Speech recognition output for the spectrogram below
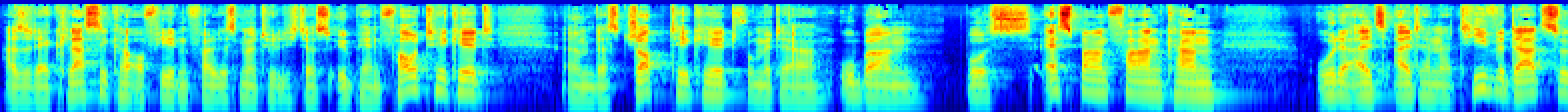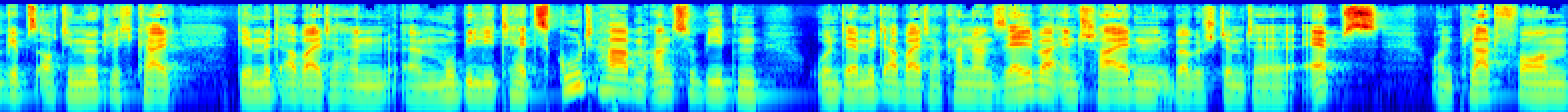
Also der Klassiker auf jeden Fall ist natürlich das ÖPNV-Ticket, ähm, das Jobticket, womit der U-Bahn, Bus, S-Bahn fahren kann oder als Alternative dazu gibt es auch die Möglichkeit, dem Mitarbeiter ein ähm, Mobilitätsguthaben anzubieten und der Mitarbeiter kann dann selber entscheiden über bestimmte Apps und Plattformen,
